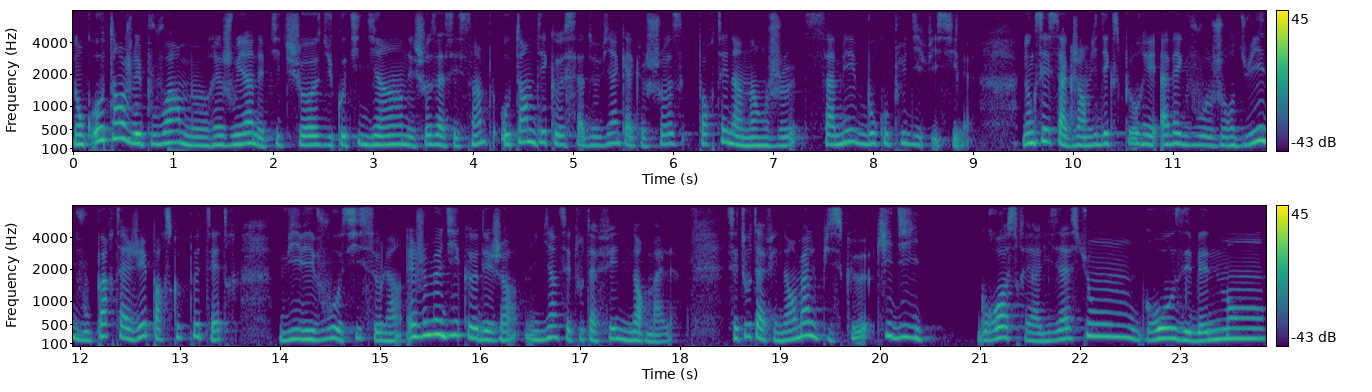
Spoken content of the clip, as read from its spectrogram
Donc autant je vais pouvoir me réjouir des petites choses du quotidien, des choses assez simples, autant dès que ça devient quelque chose porté d'un enjeu, ça m'est beaucoup plus difficile. Donc c'est ça que j'ai envie d'explorer avec vous aujourd'hui, de vous partager parce que peut-être vivez-vous aussi cela. Et je me dis que déjà, eh bien c'est tout à fait normal. C'est tout à fait normal puisque qui dit grosse réalisation, gros événement,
